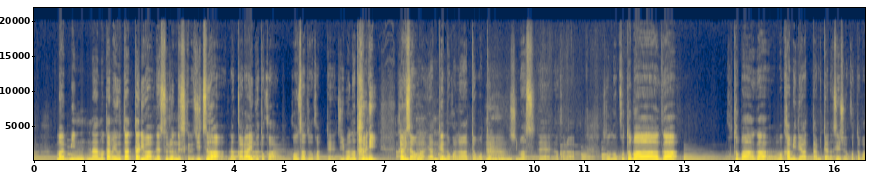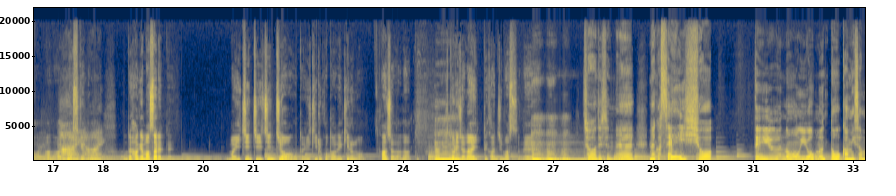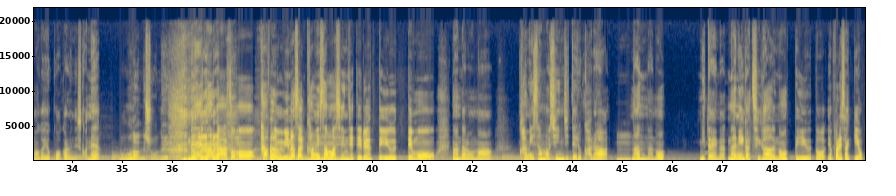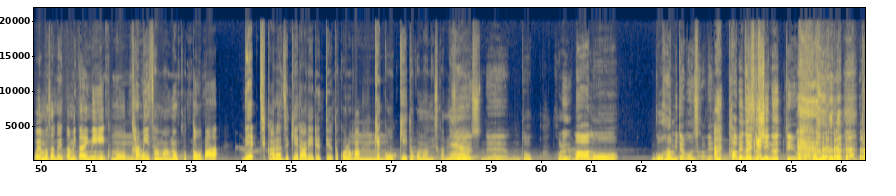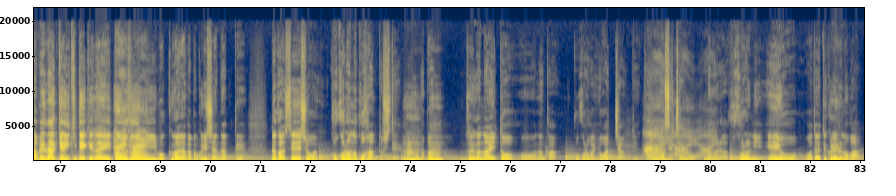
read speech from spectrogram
まあみんなのために歌ったりはねするんですけど実はなんかライブとかコンサートとかって自分のために神様がやってんのかなって思ったりしますね。だからその言葉が言葉が、まあ、神であったみたいな聖書の言葉があのありますけど、はいはい。本当に励まされて、まあ、一日一日を生きることができるのは感謝だなとうん一人じゃないって感じますね。うんうんうん、そうですね。なんか聖書っていうのを読むと神様がよくわかるんですかね？どうなんでしょうね。ね、なんかその 多分皆さん神様信じてるって言ってもなんだろうな神様信じてるからうん何なの？みたいな何が違うの？っていうとやっぱりさっき横山さんが言ったみたいにこの神様の言葉で力づけられるっていうところがうん。結構大きいとこなんですかそうねで。すね。うんとこれまああのご飯みたいなもんですかね。あ食べないと死ぬっていうか。食べなきゃ生きていけないっていう風はいはに僕はなんかやっぱクリスチャンになって。だから聖書を心のご飯としてうんやっぱうんそれがないとおなんか心が弱っちゃうっていうかはい痩せちゃう、はいはい。だから心に栄養を与えてくれるのが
